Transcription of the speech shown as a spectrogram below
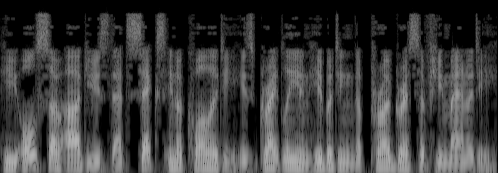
He also argues that sex inequality is greatly inhibiting the progress of humanity.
